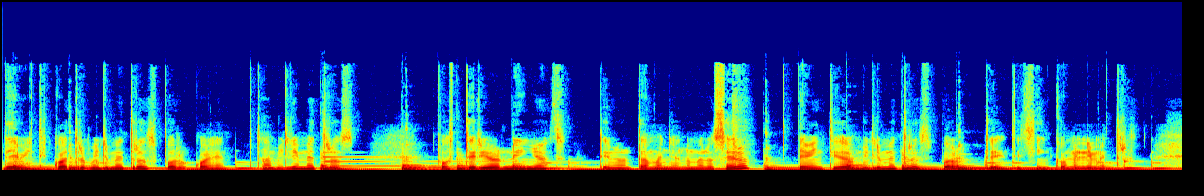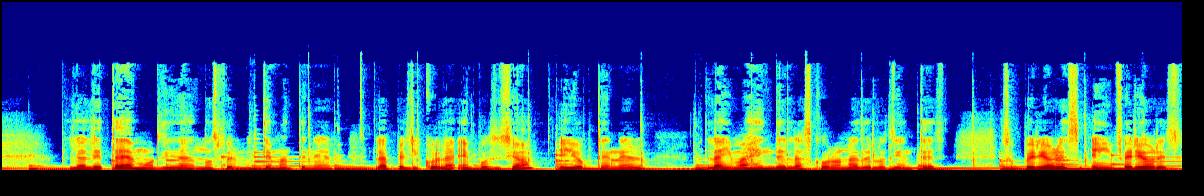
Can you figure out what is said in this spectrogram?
de 24 milímetros por 40 milímetros. Posterior niños tiene un tamaño número 0 de 22 milímetros por 35 milímetros. La aleta de mordida nos permite mantener la película en posición y obtener la imagen de las coronas de los dientes superiores e inferiores,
